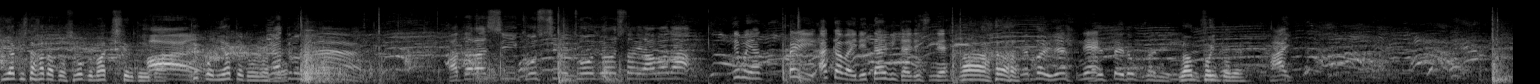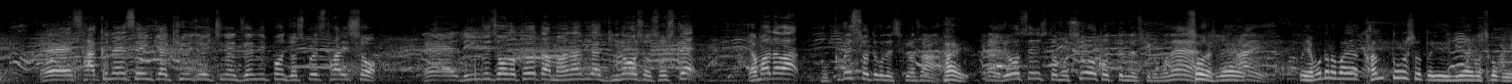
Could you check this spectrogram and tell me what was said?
い。日焼けした肌とすごくマッチしてるというか、はい。結構似合ってると思いますよ。似合ってますね。新しいコスチューム登場した山田。でもやっぱり赤は入れたいみたいですね。ああやっぱりねね。絶対どこかに。ワンポイントで。はいえー昨年1991年全日本女子プロレス大賞、えーリング上の豊田真美が技能賞そして山田は特別賞ということで志倉さん、はい。えー両選手とも賞を取ってるんですけどもね。そうですね。はい。山田の場合は関東賞という意味合いもすごく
